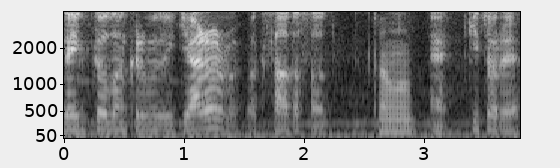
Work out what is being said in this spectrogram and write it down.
renkli olan kırmızı yer var mı? Bak sağda sağda. Tamam. Evet git oraya.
